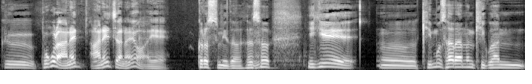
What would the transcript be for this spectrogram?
그 보고를 안, 했, 안 했잖아요, 아예. 그렇습니다. 그래서 이게 어, 기무사라는 기관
